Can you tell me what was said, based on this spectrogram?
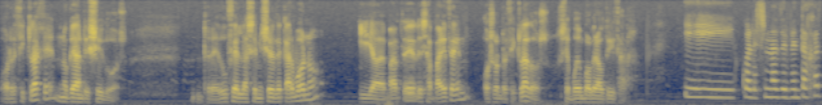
o reciclaje no quedan residuos. Reducen las emisiones de carbono y aparte desaparecen o son reciclados. Se pueden volver a utilizar. ¿Y cuáles son las desventajas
